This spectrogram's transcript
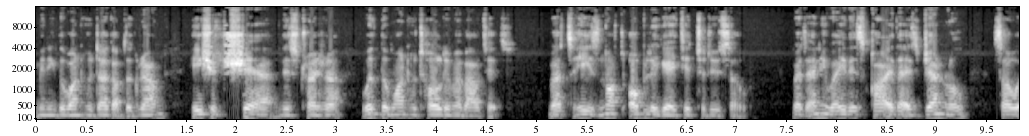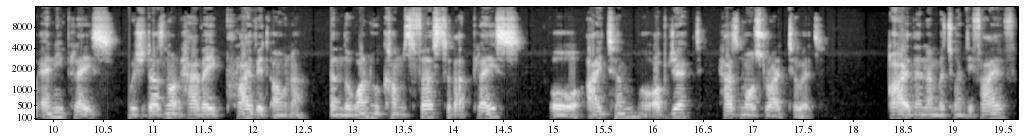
meaning the one who dug up the ground, he should share this treasure with the one who told him about it. But he is not obligated to do so. But anyway, this qaida is general, so any place which does not have a private owner, then the one who comes first to that place, or item, or object, has most right to it. قاعدة number 25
